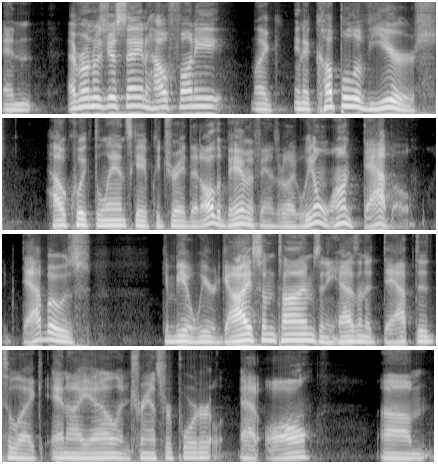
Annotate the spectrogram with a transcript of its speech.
and everyone was just saying how funny, like in a couple of years, how quick the landscape could trade that all the Bama fans were like, we don't want Dabo. Like Dabo's can be a weird guy sometimes and he hasn't adapted to like NIL and transfer portal at all. Um,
